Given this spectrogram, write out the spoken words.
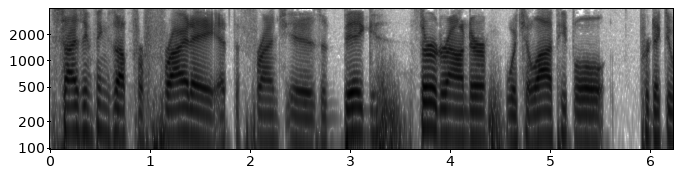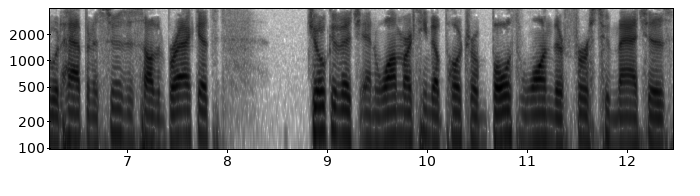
Sizing things up for Friday at the French is a big third rounder, which a lot of people predicted would happen as soon as they saw the brackets. Djokovic and Juan Martín del Potro both won their first two matches.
